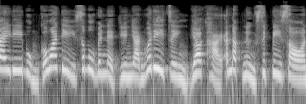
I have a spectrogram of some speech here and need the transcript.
อะไรดีบุ๋มก็ว่าดีสบู่เบนเน็ตยืนยันว่าดีจริง ยอดขายอันดับหนึ่งสิปีซ้อน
